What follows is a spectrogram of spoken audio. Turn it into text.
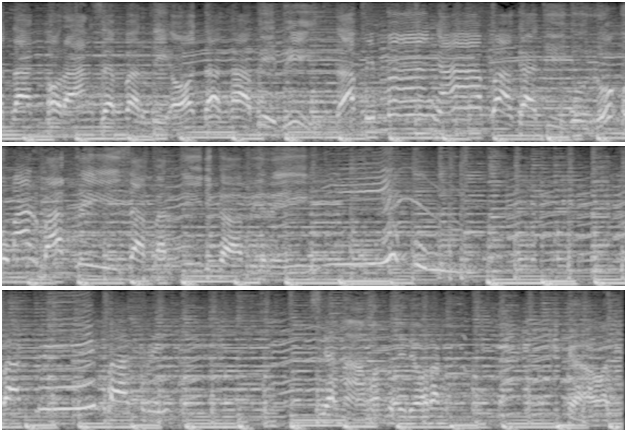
otak orang seperti otak Habibie. Tapi mengapa gaji guru Umar Bakri Seperti dikebiri Bakri, Bakri. Sian amat lo jadi orang. Gawat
